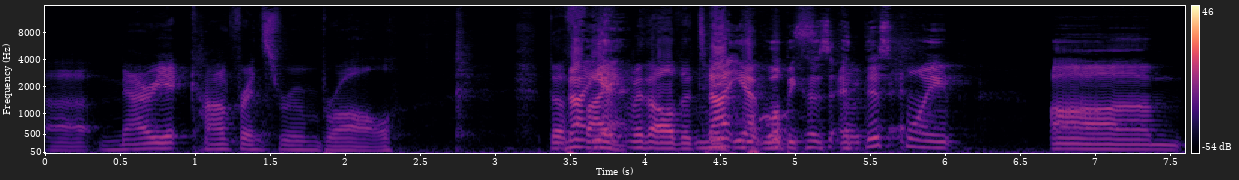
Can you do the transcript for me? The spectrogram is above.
uh, Marriott conference room brawl? The Not fight yet. with all the Not yet. Well, because at this point, um,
